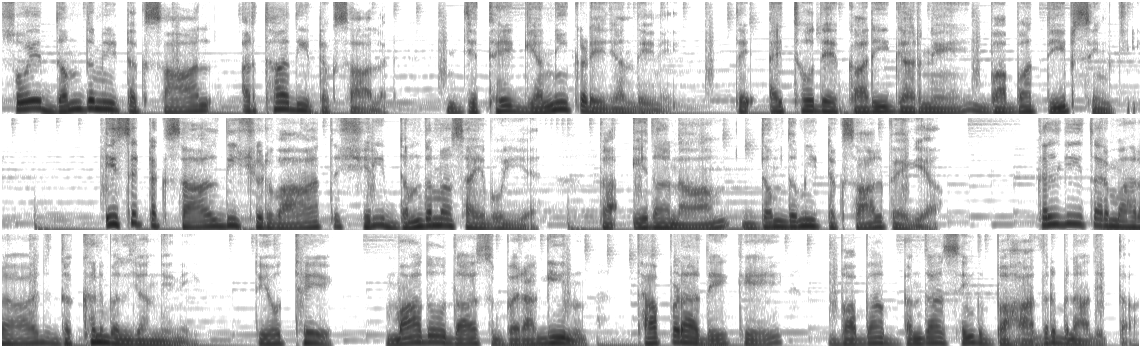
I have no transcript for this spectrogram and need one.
ਸੋ ਇਹ ਦਮਦਮੀ ਟਕਸਾਲ ਅਰਥਾ ਦੀ ਟਕਸਾਲ ਹੈ, ਜਿੱਥੇ ਗਿਆਨੀ ਕੜੇ ਜਾਂਦੇ ਨੇ। ਤੇ ਇੱਥੋਂ ਦੇ ਕਾਰੀਗਰ ਨੇ ਬਾਬਾ ਦੀਪ ਸਿੰਘ ਜੀ। ਇਸ ਟਕਸਾਲ ਦੀ ਸ਼ੁਰੂਆਤ ਸ਼੍ਰੀ ਦਮਦਮਾ ਸਾਹਿਬ ਹੋਈ ਹੈ, ਤਾਂ ਇਹਦਾ ਨਾਮ ਦਮਦਮੀ ਟਕਸਾਲ ਪੈ ਗਿਆ। ਕਲਗੀਧਰ ਮਹਾਰਾਜ ਦੱਖਣ ਵੱਲ ਜਾਂਦੇ ਨੇ, ਤੇ ਉੱਥੇ ਮਾਧੋ ਦਾਸ ਬਰਾਗੀ ਨੂੰ ਥਾਪੜਾ ਦੇ ਕੇ ਬਾਬਾ ਬੰਦਾ ਸਿੰਘ ਬਹਾਦਰ ਬਣਾ ਦਿੱਤਾ।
